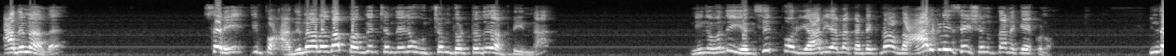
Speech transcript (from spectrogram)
அதனால சரி இப்ப அதனாலதான் பங்குச்சந்தையில உச்சம் தொட்டது அப்படின்னா நீங்க வந்து எக்ஸிட் போல் யார் யாரெல்லாம் கண்டக்ட் அந்த ஆர்கனைசேஷனுக்கு தானே கேட்கணும். இந்த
